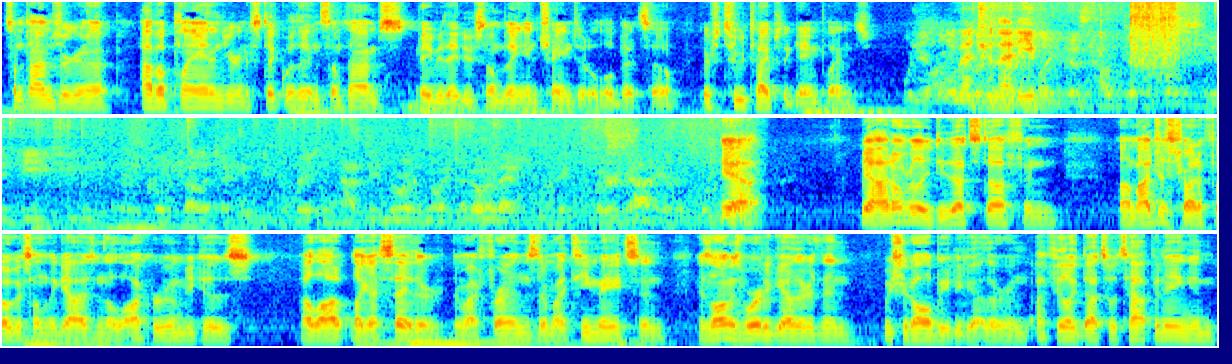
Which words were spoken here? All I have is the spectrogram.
sometimes you're gonna have a plan and you're gonna stick with it, and sometimes maybe they do something and change it a little bit. So there's two types of game plans. When you're You mentioned that even- like this, how difficult can it be to, as Coach Belichick has used the phrase in the ignore the noise? I don't imagine you're a big Twitter guy or. Yeah. guy. Yeah, I don't really do that stuff, and um, I just try to focus on the guys in the locker room because a lot, like I say, they're they're my friends, they're my teammates, and as long as we're together, then we should all be together. And I feel like that's what's happening, and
